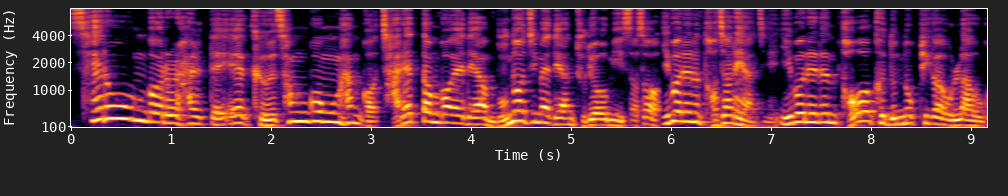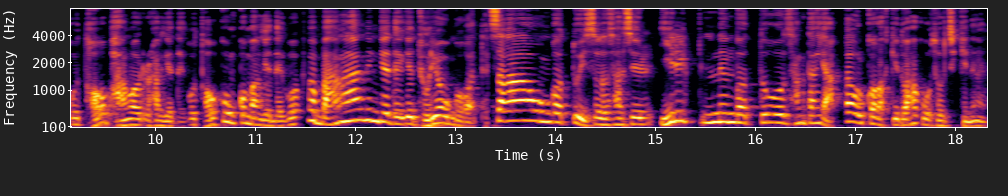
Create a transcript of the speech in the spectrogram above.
새로운 거를 할 때에 그 성공한 거, 잘했던 거에 대한 무너짐에 대한 두려움이 있어서 이번에는 더 잘해야지. 이번에는 더 그 눈높이가 올라오고 더 방어를 하게 되고 더 꼼꼼하게 되고 망하는 게 되게 두려운 것 같아. 쌓아온 것도 있어서 사실 잃는 것도 상당히 아까울 것 같기도 하고 솔직히는.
